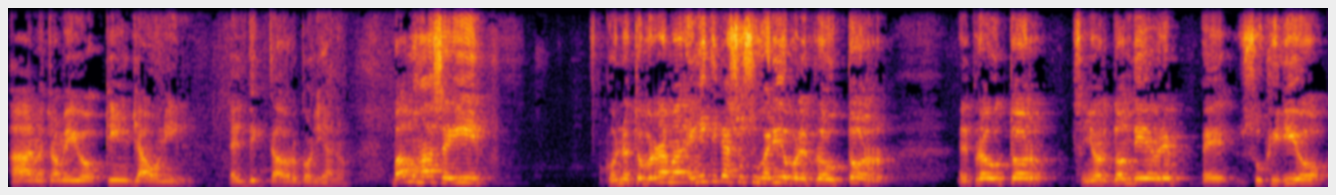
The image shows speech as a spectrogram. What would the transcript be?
a nuestro amigo Kim Jong-il, el dictador coreano. Vamos a seguir con nuestro programa, en este caso sugerido por el productor. El productor, el señor Don Diebre, eh, sugirió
